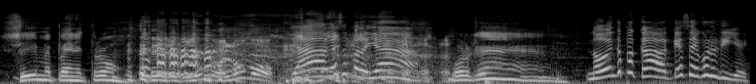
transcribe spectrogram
Sí, me penetró. el humo, el humo. Ya, váyase para allá. ¿Por qué? No, venga para acá. ¿Qué se con el DJ?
